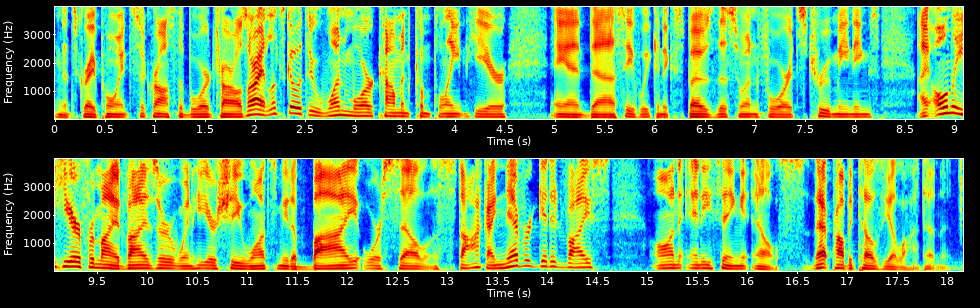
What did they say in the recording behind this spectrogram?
That's great points across the board, Charles. All right, let's go through one more common complaint here and uh, see if we can expose this one for its true meanings. I only hear from my advisor when he or she wants me to buy or sell a stock. I never get advice on anything else. That probably tells you a lot, doesn't it?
